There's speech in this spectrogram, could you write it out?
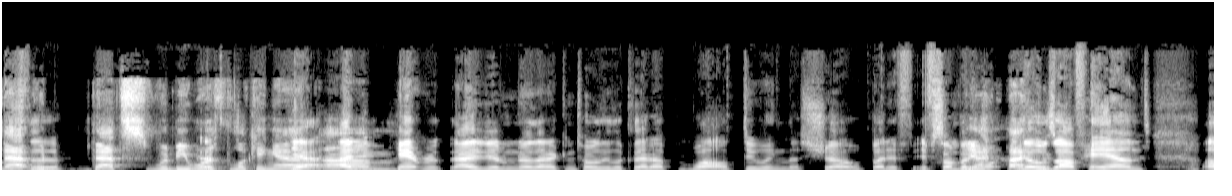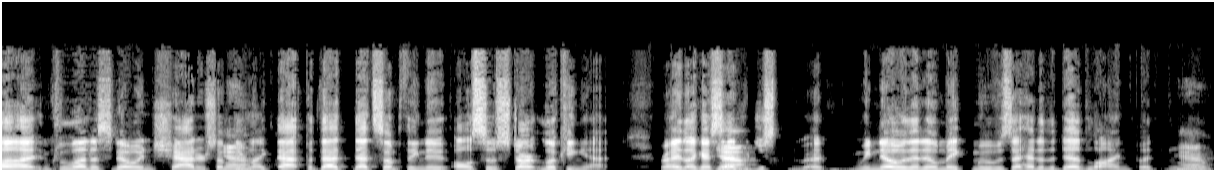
That the- would that's would be worth looking at. yeah, I Um, di- can't. I didn't know that I can totally look that up while doing this show. But if if somebody Yeah. knows offhand, uh, let us know in chat or something Yeah. like that. But that that's something to also start looking at, right? Like I said, Yeah. we just uh, we know that it'll make moves ahead of the deadline, but you yeah. know,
